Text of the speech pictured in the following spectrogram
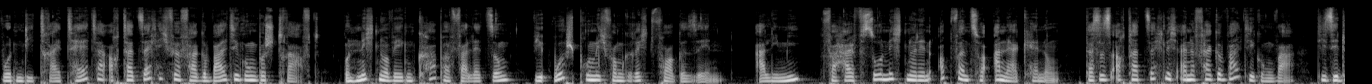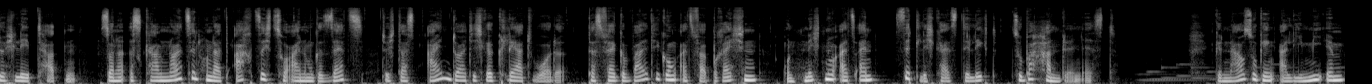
wurden die drei Täter auch tatsächlich für Vergewaltigung bestraft und nicht nur wegen Körperverletzung, wie ursprünglich vom Gericht vorgesehen. Alimi verhalf so nicht nur den Opfern zur Anerkennung, dass es auch tatsächlich eine Vergewaltigung war, die sie durchlebt hatten, sondern es kam 1980 zu einem Gesetz, durch das eindeutig geklärt wurde, dass Vergewaltigung als Verbrechen und nicht nur als ein Sittlichkeitsdelikt zu behandeln ist. Genauso ging Alimi im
